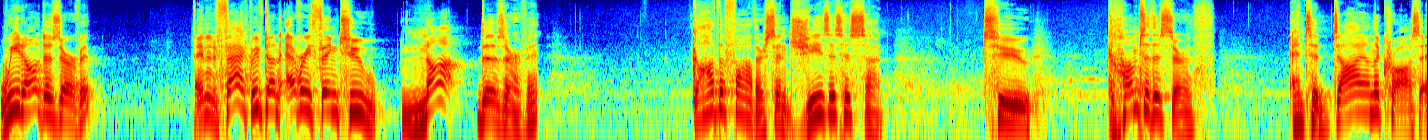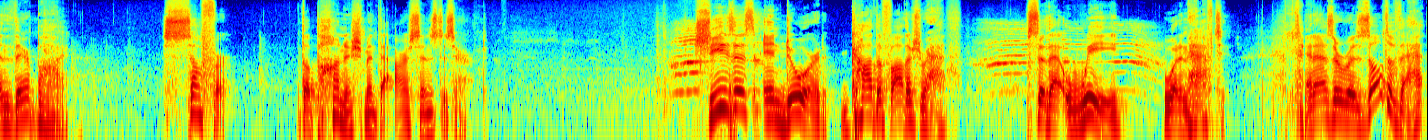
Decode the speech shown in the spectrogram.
we don't deserve it, and in fact, we've done everything to not deserve it, God the Father sent Jesus, his Son, to come to this earth and to die on the cross and thereby suffer the punishment that our sins deserved. Jesus endured God the Father's wrath so that we wouldn't have to. And as a result of that,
